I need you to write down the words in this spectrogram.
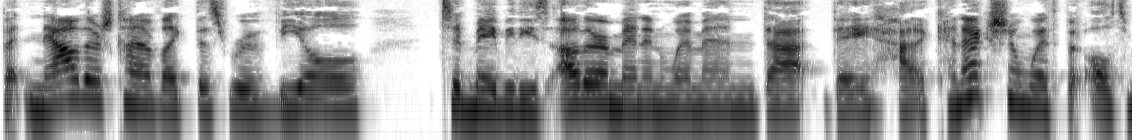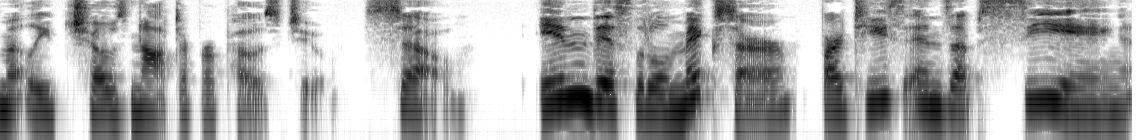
but now there's kind of like this reveal to maybe these other men and women that they had a connection with, but ultimately chose not to propose to. So in this little mixer, Bartise ends up seeing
